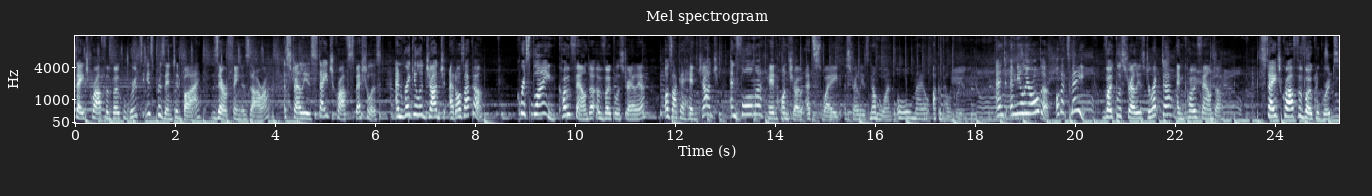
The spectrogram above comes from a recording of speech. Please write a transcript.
Stagecraft for Vocal Groups is presented by Zerafina Zara, Australia's Stagecraft Specialist and regular judge at AUSACA. Chris Blaine, co founder of Vocal Australia, AUSACA head judge, and former head honcho at Suede, Australia's number one all male a cappella group. And Amelia Alder, oh, that's me, Vocal Australia's director and co founder. Stagecraft for vocal groups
